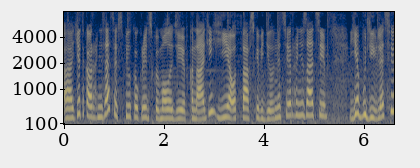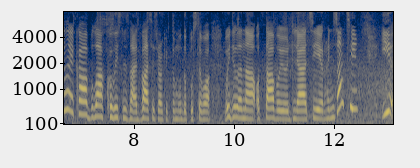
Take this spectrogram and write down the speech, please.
Е, є така організація, як спілка української молоді в Канаді. Є оттавське відділення цієї організації. Є будівля ціла, яка була колись, не знаю, 20 років тому, допустимо, виділена Оттавою для цієї організації. І е,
